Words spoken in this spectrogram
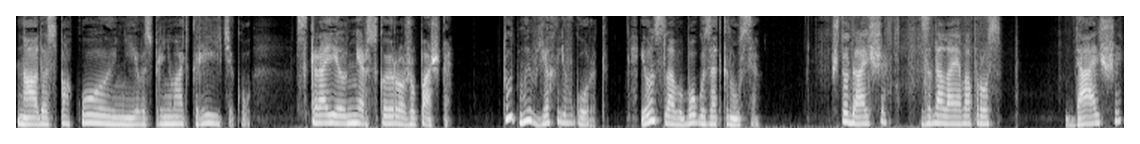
Надо спокойнее воспринимать критику, скроил мерзкую рожу Пашка. Тут мы въехали в город, и он, слава богу, заткнулся. «Что дальше?» — задала я вопрос. «Дальше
